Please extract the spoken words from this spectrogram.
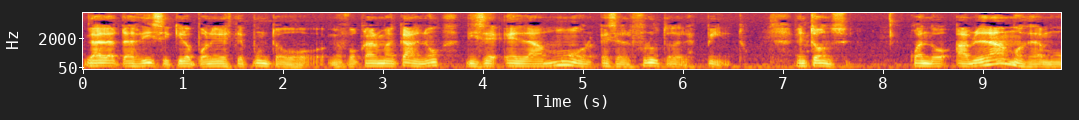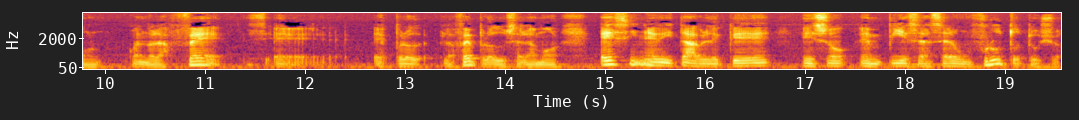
Gálatas dice, quiero poner este punto, enfocarme acá, ¿no? Dice, el amor es el fruto del Espíritu. Entonces, cuando hablamos de amor, cuando la fe, eh, la fe produce el amor, es inevitable que eso empiece a ser un fruto tuyo.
